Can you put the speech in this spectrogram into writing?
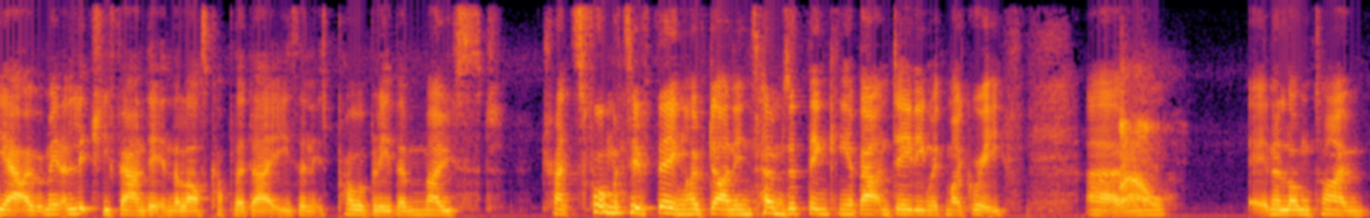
yeah. I mean, I literally found it in the last couple of days, and it's probably the most transformative thing I've done in terms of thinking about and dealing with my grief um, wow in a long time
